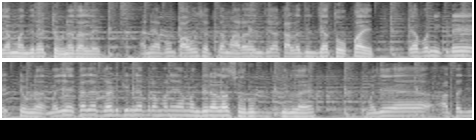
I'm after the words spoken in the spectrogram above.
या मंदिरात ठेवण्यात आले आहेत. आणि आपण पाहू शकता महाराजांच्या काळातील ज्या तोफा आहेत त्या पण इकडे ठेवल्या आहेत. म्हणजे एखाद्या गड किल्ल्याप्रमाणे या मंदिराला स्वरूप दिलं आहे. म्हणजे आता जी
